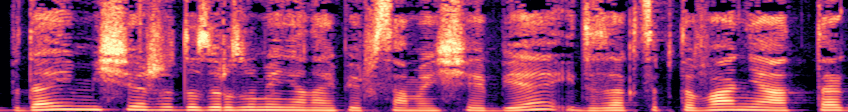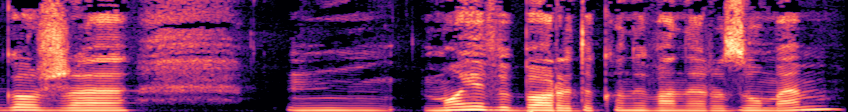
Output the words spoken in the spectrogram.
wydaje mi się, że do zrozumienia najpierw samej siebie i do zaakceptowania tego, że mm, moje wybory dokonywane rozumem,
